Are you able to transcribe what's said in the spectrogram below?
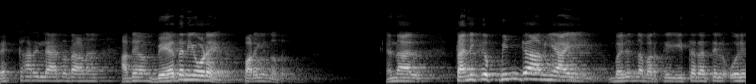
വെക്കാറില്ല എന്നതാണ് അദ്ദേഹം വേദനയോടെ പറയുന്നത്. എന്നാൽ തനിക്ക് പിൻഗാമിയായി വരുന്നവർക്ക് ഇത്തരത്തിൽ ഒരു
